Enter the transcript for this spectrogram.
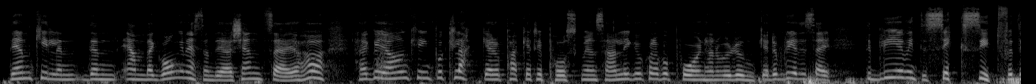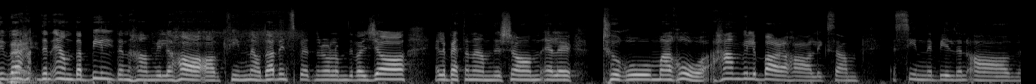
Den killen, den enda gången nästan där jag har känt så här, jaha, här går jag omkring på klackar och packar till påsk medan han ligger och kollar på porn, han och runkar. Då blev det så här, det blev inte sexigt, för det var Nej. den enda bilden han ville ha av kvinna. Och det hade inte spelat någon roll om det var jag, eller Bettan Andersson, eller Toro Marot. Han ville bara ha liksom sinnebilden av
